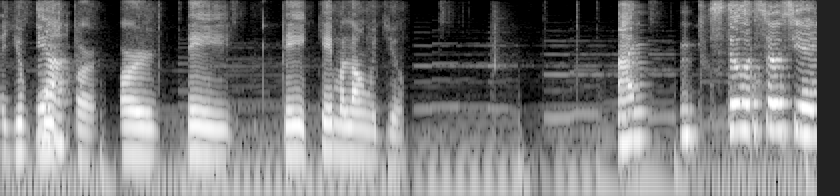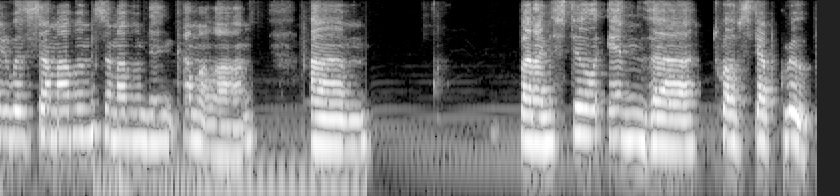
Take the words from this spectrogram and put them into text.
uh, You've Yeah. moved, or or they they came along with you. I'm still associated with some of them. Some of them didn't come along. Um, but I'm still in the 12 step group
